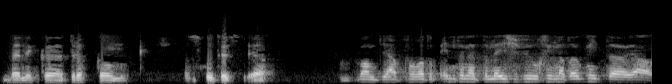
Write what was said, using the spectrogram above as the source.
ben ik teruggekomen. Als het goed is, ja. Want ja, voor wat op internet te lezen viel, ging dat ook niet eh, ja,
